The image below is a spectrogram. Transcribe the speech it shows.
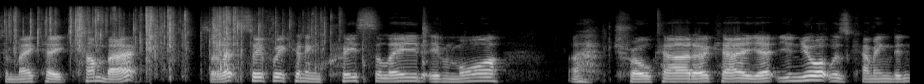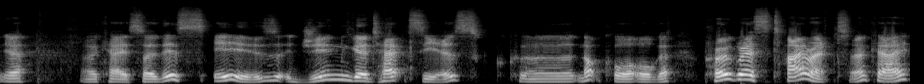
to make a comeback. So let's see if we can increase the lead even more. Uh, troll card, okay, yeah, you knew it was coming, didn't you? Okay, so this is Jin-Gitaxias, uh, not Core Augur, Progress Tyrant. Okay,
